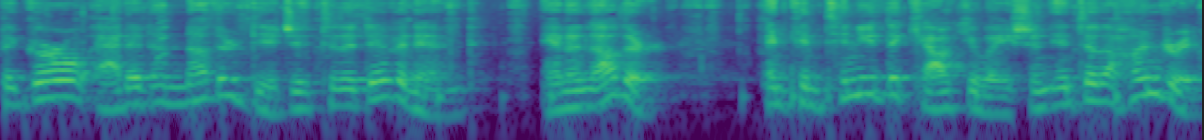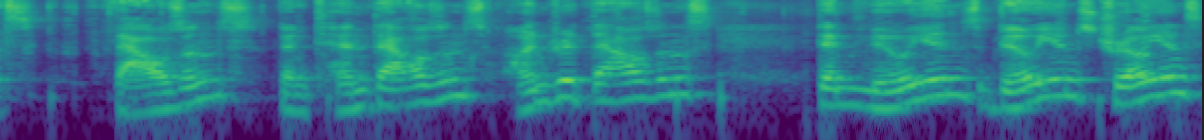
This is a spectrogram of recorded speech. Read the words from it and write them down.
the girl added another digit to the dividend, and another, and continued the calculation into the hundreds, thousands, then ten thousands, hundred thousands, then millions, billions, trillions.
